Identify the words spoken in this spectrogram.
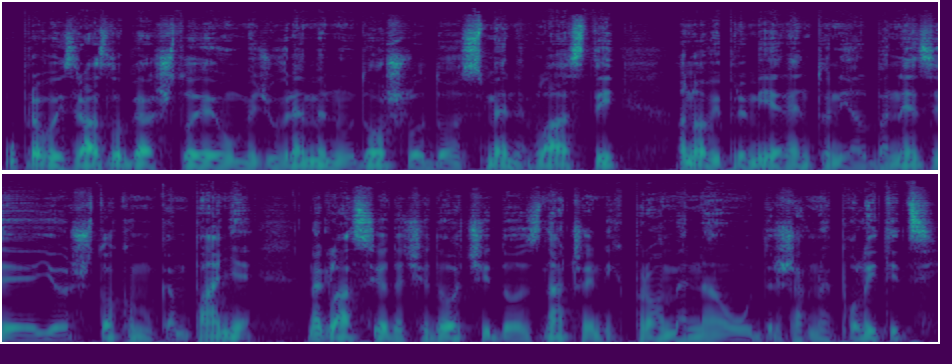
upravo iz razloga što je u međuvremenu došlo do smene vlasti, a novi premijer Antoni Albanese je još tokom kampanje naglasio da će doći do značajnih promjena u državnoj politici.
